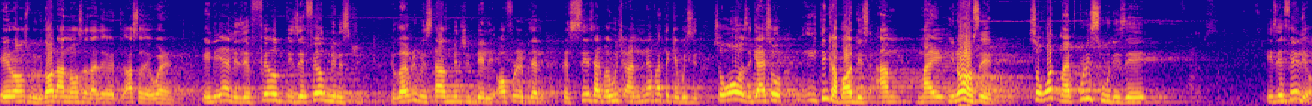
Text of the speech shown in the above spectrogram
Aaron's with all that nonsense that they, that's what they're wearing. In the end, it's a failed, it's a failed ministry. Because everybody starts ministering daily, offering repeatedly the same sacrifice which can never take away sin. So what was the guy? So you think about this. Um, my, you know what I'm saying? So what my priesthood is a is a failure.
